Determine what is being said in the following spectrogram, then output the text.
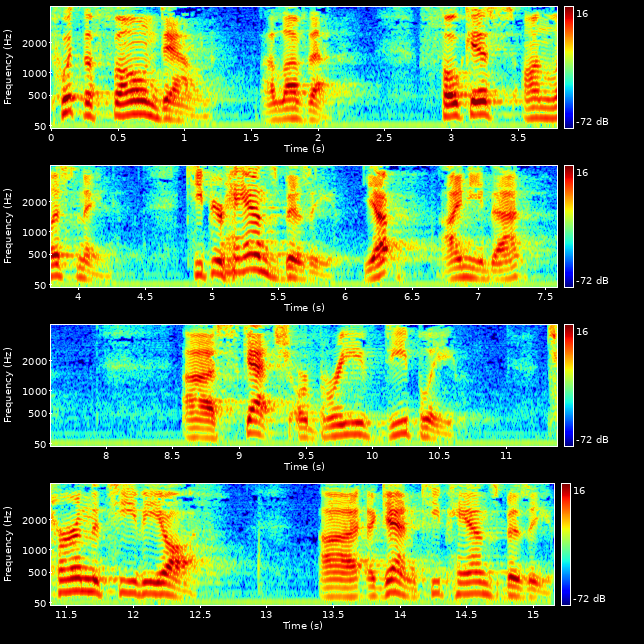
Put the phone down. I love that. Focus on listening. Keep your hands busy. Yep, I need that. Uh, sketch or breathe deeply. Turn the TV off. Uh, again, keep hands busy.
